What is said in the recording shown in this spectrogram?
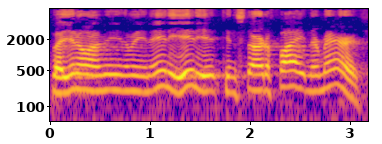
But you know what I mean? I mean, any idiot can start a fight in their marriage.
